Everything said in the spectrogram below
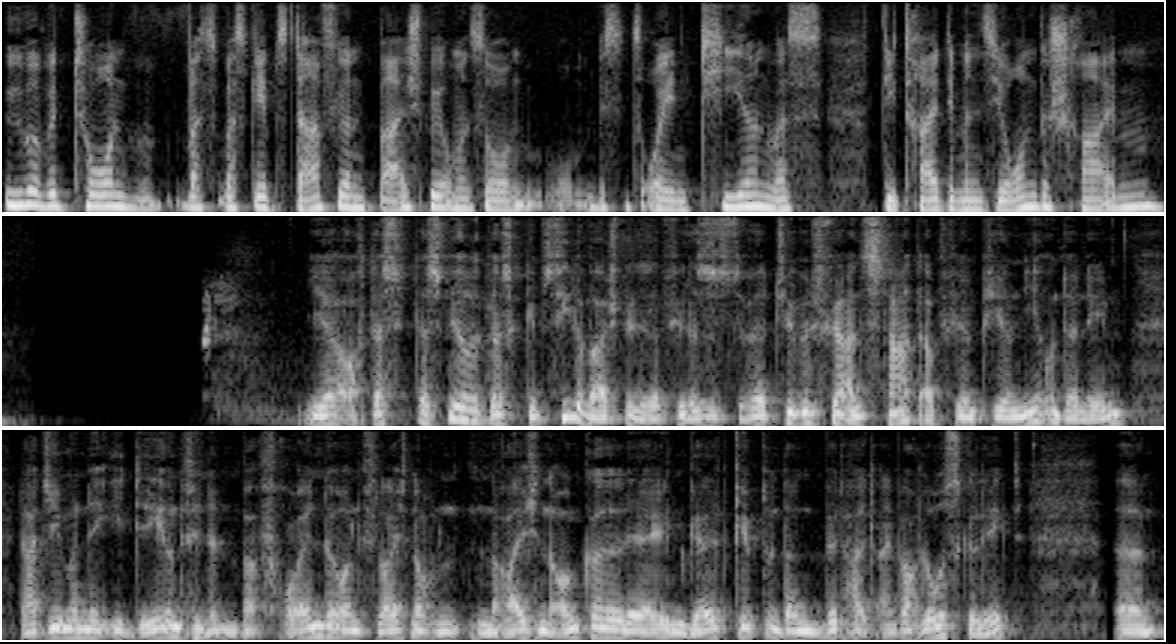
überbetont, was, was gäbe es da für ein Beispiel, um uns so ein bisschen zu orientieren, was die drei Dimensionen beschreiben? Ja, auch das, das wäre, das gibt es viele Beispiele dafür. Das ist wäre typisch für ein Start-up, für ein Pionierunternehmen. Da hat jemand eine Idee und findet ein paar Freunde und vielleicht noch einen, einen reichen Onkel, der ihm Geld gibt und dann wird halt einfach losgelegt. Ähm,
